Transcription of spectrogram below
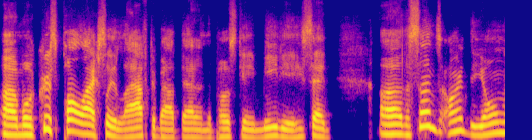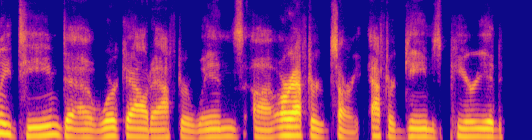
um, well, Chris Paul actually laughed about that in the post-game media. He said, uh, "The Suns aren't the only team to uh, work out after wins, uh, or after sorry, after games. Period.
